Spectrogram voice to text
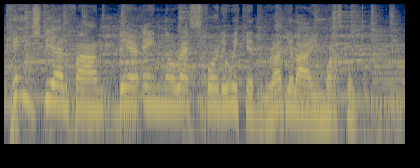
Cage the Elephant, There Ain't No Rest for the Wicked, Radio Line, buon ascolto.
